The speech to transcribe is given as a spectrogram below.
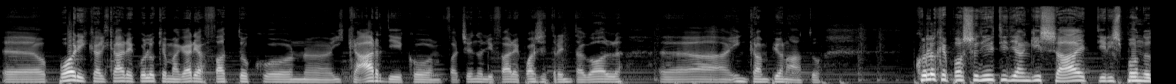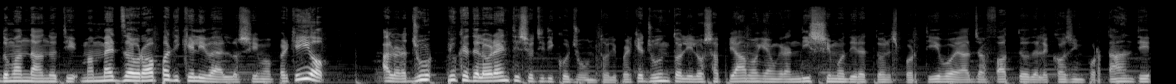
eh, può ricalcare quello che magari ha fatto con eh, i Cardi, con, facendogli fare quasi 30 gol eh, in campionato. Quello che posso dirti di Anghissà e ti rispondo domandandoti, ma mezza Europa di che livello, Simo? Perché io, allora, giu- più che De Laurentiis io ti dico Giuntoli, perché Giuntoli lo sappiamo che è un grandissimo direttore sportivo e ha già fatto delle cose importanti,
